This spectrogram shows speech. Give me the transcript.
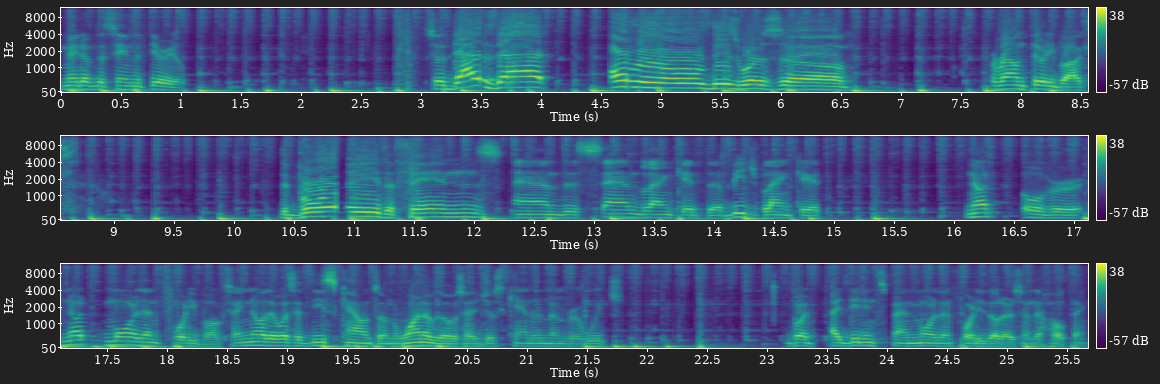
made of the same material so that is that. Overall, this was uh, around 30 bucks. The buoy, the fins, and the sand blanket, the beach blanket, not over, not more than 40 bucks. I know there was a discount on one of those, I just can't remember which. But I didn't spend more than $40 on the whole thing.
